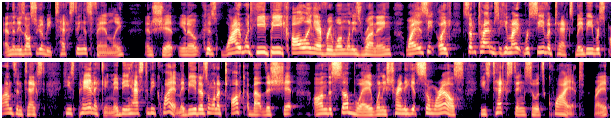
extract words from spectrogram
And then he's also going to be texting his family and shit, you know, because why would he be calling everyone when he's running? Why is he like sometimes he might receive a text, maybe he responds in text, he's panicking, maybe he has to be quiet, maybe he doesn't want to talk about this shit on the subway when he's trying to get somewhere else. He's texting, so it's quiet, right?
